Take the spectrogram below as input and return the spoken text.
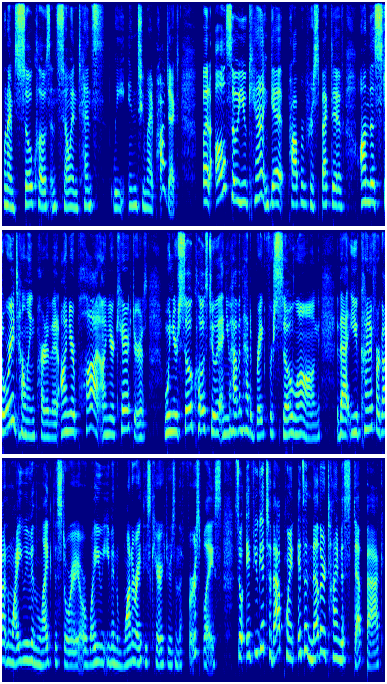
when I'm so close and so intensely into my project but also you can't get proper perspective on the storytelling part of it, on your plot, on your characters when you're so close to it and you haven't had a break for so long that you've kind of forgotten why you even like the story or why you even want to write these characters in the first place. So if you get to that point, it's another time to step back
